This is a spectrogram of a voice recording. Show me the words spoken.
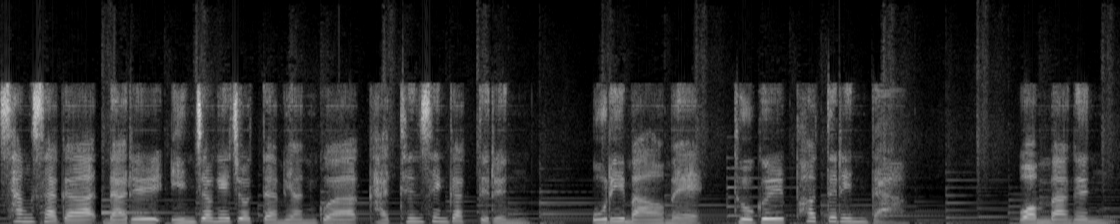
상사가 나를 인정해줬다면과 같은 생각들은 우리 마음에 독을 퍼뜨린다. 원망은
